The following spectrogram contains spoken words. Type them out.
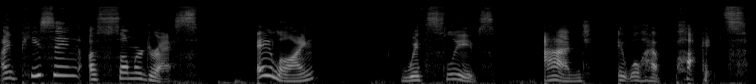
I'm piecing a summer dress, A-line, with sleeves, and it will have pockets.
